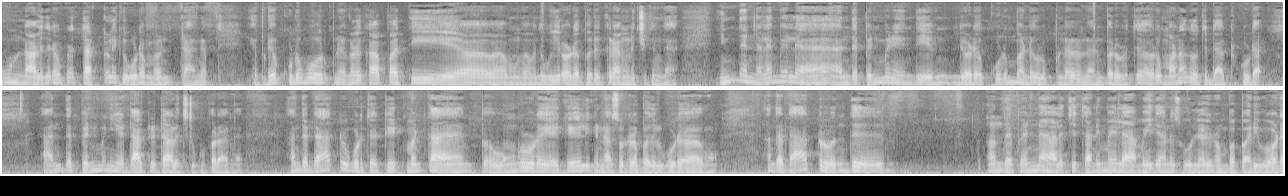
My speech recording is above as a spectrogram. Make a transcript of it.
மூணு நாலு தடவை கூட தற்கொலைக்கு கூட வந்துட்டாங்க எப்படியோ குடும்ப உறுப்பினர்களை காப்பாற்றி அவங்க வந்து உயிரோட இப்போ இருக்கிறாங்கன்னு வச்சுக்கோங்க. இந்த நிலைமையில் அந்த பெண்மணி இந்த குடும்ப உறுப்பினர் நண்பர் ஒருத்தர் அவர் மனதோத்து டாக்டர் கூட. அந்த பெண்மணியை டாக்டர்கிட்ட அழைச்சிட்டு கூப்பிட்றாங்க. அந்த டாக்டர் கொடுத்த ட்ரீட்மெண்ட் தான் இப்போ உங்களுடைய கேள்விக்கு நான் சொல்கிற பதில் கூட ஆகும். அந்த டாக்டர் வந்து அந்த பெண்ணை அழைச்சி தனிமையில் அமைதியான சூழ்நிலை ரொம்ப பரிவோட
